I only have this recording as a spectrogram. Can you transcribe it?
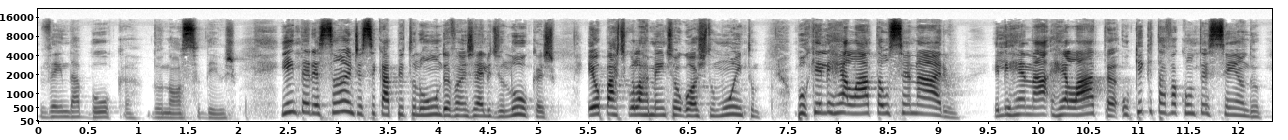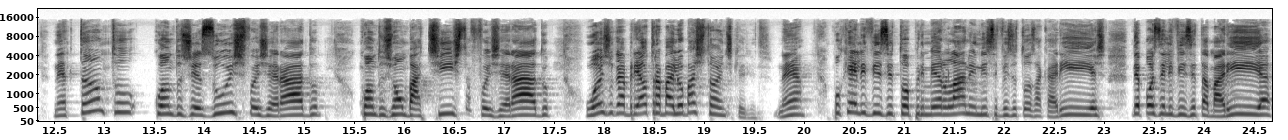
vem da boca do nosso Deus. E é interessante esse capítulo 1 do Evangelho de Lucas, eu particularmente eu gosto muito, porque ele relata o cenário ele relata o que estava acontecendo, né? tanto quando Jesus foi gerado, quando João Batista foi gerado. O anjo Gabriel trabalhou bastante, queridos, né? Porque ele visitou primeiro lá no início visitou Zacarias, depois ele visita Maria,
